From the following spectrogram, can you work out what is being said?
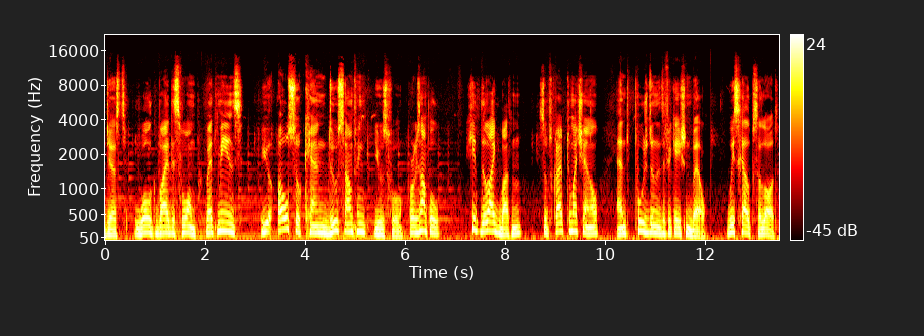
just walk by the swamp. That means you also can do something useful. For example, hit the like button, subscribe to my channel and push the notification bell. This helps a lot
